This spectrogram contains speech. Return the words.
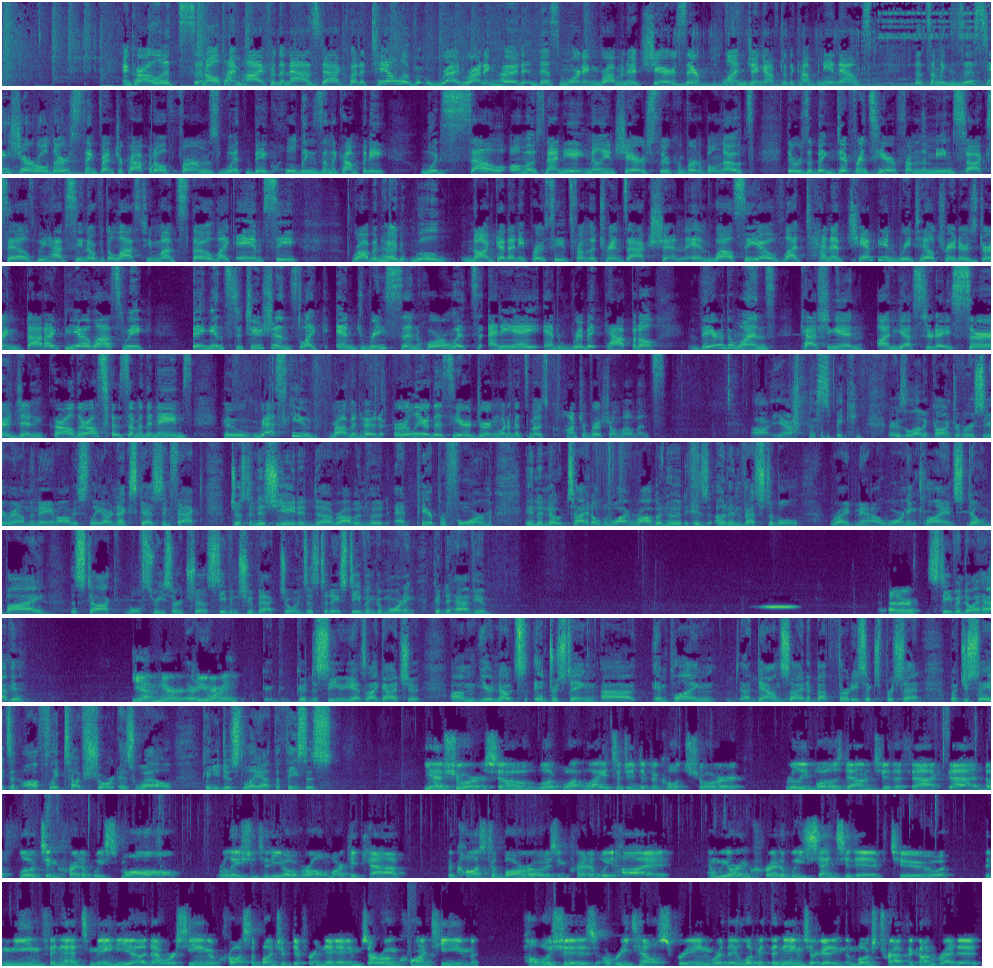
And Carl, it's an all-time high for the Nasdaq, but a tale of Red Riding Hood this morning. Robinhood shares they're plunging after the company announced that some existing shareholders, think venture capital firms with big holdings in the company, would sell almost 98 million shares through convertible notes. There was a big difference here from the meme stock sales we have seen over the last few months, though, like AMC. Robinhood will not get any proceeds from the transaction. And while CEO Vlad Tenev championed retail traders during that IPO last week, big institutions like Andreessen Horowitz, NEA, and Ribbit Capital, they're the ones cashing in on yesterday's surge. And Carl, they're also some of the names who rescued Robinhood earlier this year during one of its most controversial moments. Uh, yeah, speaking, there's a lot of controversy around the name, obviously. Our next guest, in fact, just initiated uh, Robinhood at Peer Perform in a note titled Why Robinhood is Uninvestable Right Now, warning clients don't buy the stock. Wolfe's Research, uh, Steven Chubak joins us today. Steven, good morning. Good to have you. Better? Steven, do I have you? Yeah, I'm here. There Can you, you hear me? G- Good to see you. Yes, I got you. Um, your note's interesting, uh, implying a downside about 36%, but you say it's an awfully tough short as well. Can you just lay out the thesis? Yeah, sure. So, look, why, why it's such a difficult short really boils down to the fact that the float's incredibly small in relation to the overall market cap. The cost to borrow is incredibly high, and we are incredibly sensitive to the meme finance mania that we're seeing across a bunch of different names. Our own quant team publishes a retail screen where they look at the names that are getting the most traffic on Reddit.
